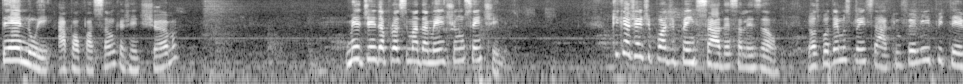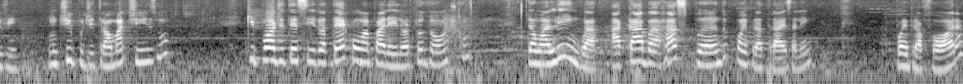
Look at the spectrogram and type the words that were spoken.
tênue a palpação, que a gente chama, medindo aproximadamente um centímetro que, que a gente pode pensar dessa lesão? Nós podemos pensar que o Felipe teve um tipo de traumatismo, que pode ter sido até com um aparelho ortodôntico. Então a língua acaba raspando, põe para trás a língua, põe para fora.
